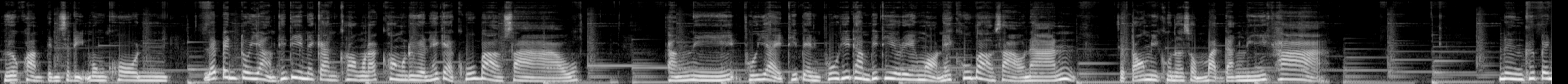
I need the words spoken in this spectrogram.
เพื่อความเป็นสิริมงคล และเป็นตัวอย่างที่ดีในการครองรักครองเรือนให้แก่คู่บ่าวสาว ทั้งนี้ผู้ใหญ่ที่เป็นผู้ที่ทำพิธีเรียงหมอนให้คู่บ่าวสาวนั้น จะต้องมีคุณสมบัติดังนี้ค่ะหนึ่งคือเป็น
